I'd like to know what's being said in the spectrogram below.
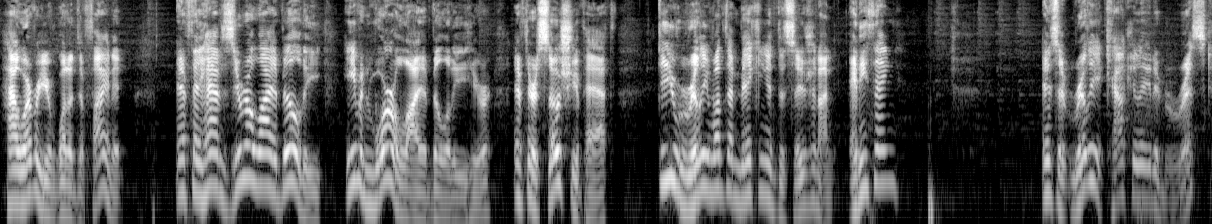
However, you want to define it, if they have zero liability, even moral liability here, if they're a sociopath, do you really want them making a decision on anything? Is it really a calculated risk?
